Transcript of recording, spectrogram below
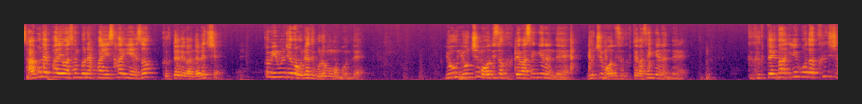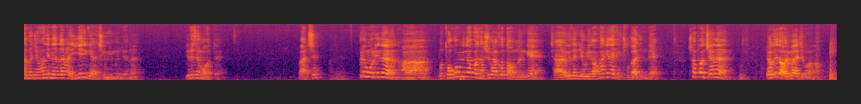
4분의 파이와 3분의 파이 사이에서 극대를 간다 그랬지? 그럼 이 문제가 우리한테 물어본 건 뭔데? 요, 요쯤 어디서 극대가 생기는데 요쯤 어디서 극대가 생기는데 그 극대가 1보다 큰지 작은지 확인해달라는 이 얘기야 지금 이 문제는 이런 생각 어때? 맞지? 그럼 우리는 아 뭐 더 고민하고 자주 갈 것도 없는 게 자 여기다 이제 우리가 확인할 게 두 가지인데 첫 번째는 여기다 얼마 집어넣어? 4분의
